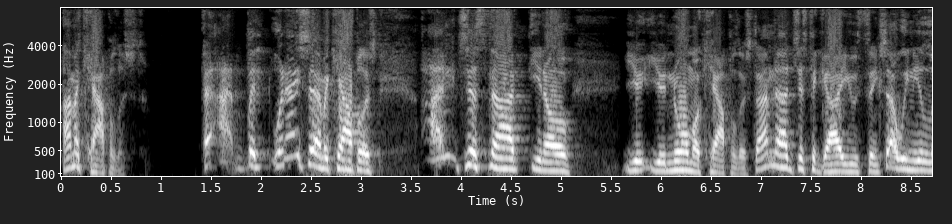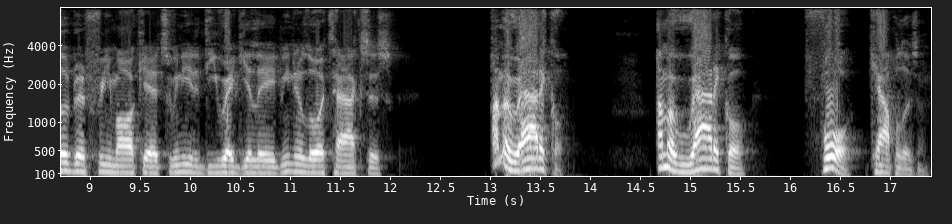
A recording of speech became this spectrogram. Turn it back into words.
I'm a capitalist. I, but when I say I'm a capitalist, I'm just not, you know, your, your normal capitalist. I'm not just a guy who thinks, oh, we need a little bit of free markets, we need to deregulate, we need to lower taxes. I'm a radical. I'm a radical for capitalism.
